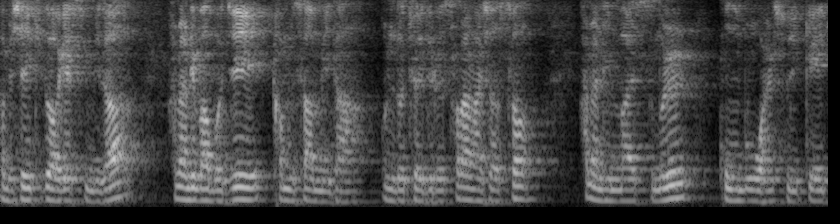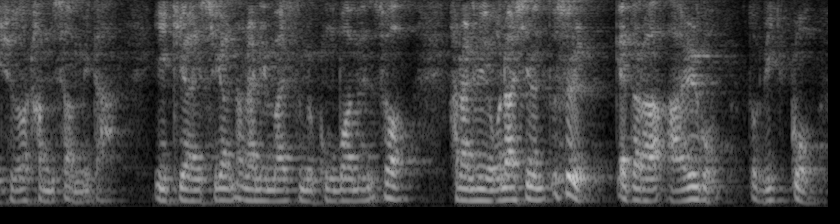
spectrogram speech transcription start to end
잠시 기도하겠습니다. 하나님 아버지 감사합니다. 오늘도 저희들을 사랑하셔서 하나님 말씀을 공부할 수 있게 해주셔서 감사합니다. 이 귀한 시간 하나님 말씀을 공부하면서 하나님의 원하시는 뜻을 깨달아 알고 또 믿고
